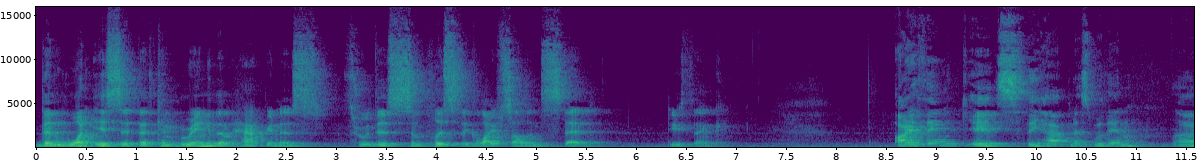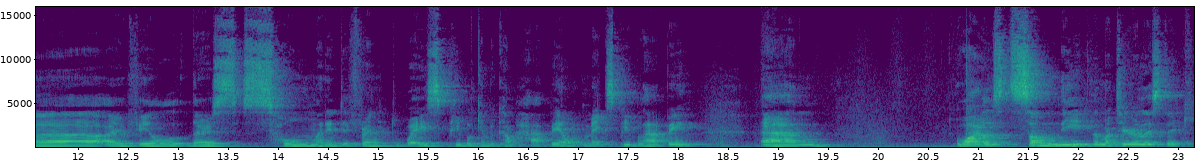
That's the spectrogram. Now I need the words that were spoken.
then what is it that can bring them happiness through this simplistic lifestyle instead? Do you think? I think it's the happiness within. Uh, I feel there's so many different ways people can become happy and what makes people happy. And whilst some need the materialistic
